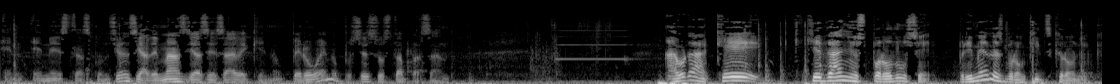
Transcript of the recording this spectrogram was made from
en, en estas condiciones y además ya se sabe que no. Pero bueno, pues eso está pasando. Ahora, ¿qué, qué daños produce? Primero es bronquitis crónica.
